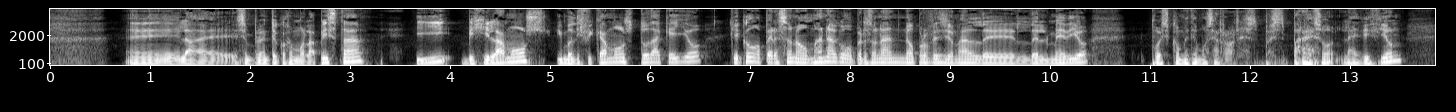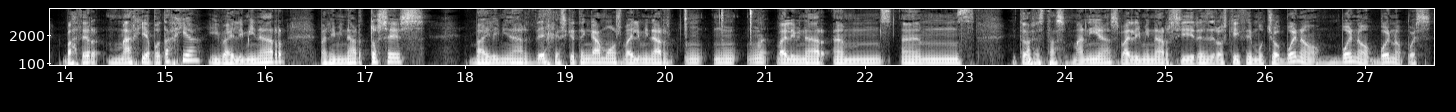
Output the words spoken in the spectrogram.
Eh, eh, simplemente cogemos la pista y vigilamos y modificamos todo aquello que como persona humana, como persona no profesional del, del medio, pues cometemos errores. Pues para eso la edición va a hacer magia potagia y va a eliminar, va a eliminar toses, va a eliminar dejes que tengamos, va a eliminar, mm, mm, mm, va a eliminar y todas estas manías, va a eliminar si eres de los que dice mucho, bueno, bueno, bueno, pues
